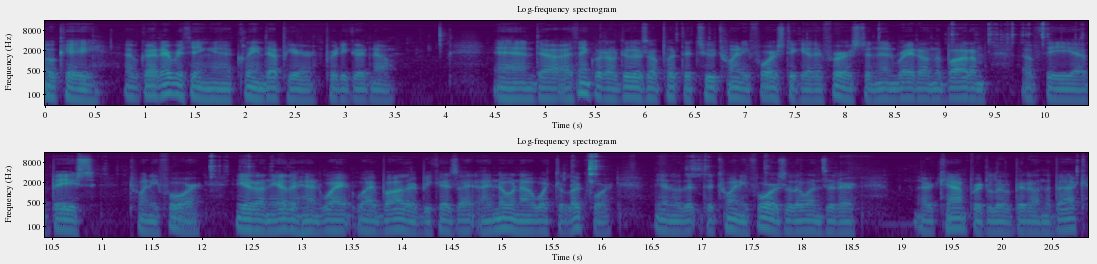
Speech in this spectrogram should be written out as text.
Okay, I've got everything uh, cleaned up here pretty good now. And uh, I think what I'll do is I'll put the two 24s together first and then right on the bottom of the uh, base 24. Yet on the other hand, why, why bother? Because I, I know now what to look for. You know, the, the 24s are the ones that are, are chamfered a little bit on the back.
